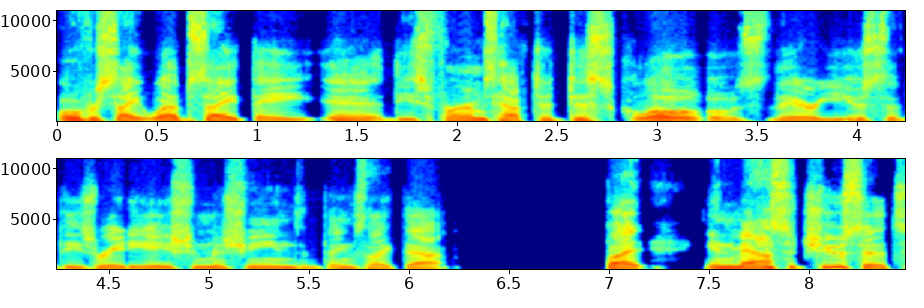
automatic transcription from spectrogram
oversight website. They uh, these firms have to disclose their use of these radiation machines and things like that. But in Massachusetts,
